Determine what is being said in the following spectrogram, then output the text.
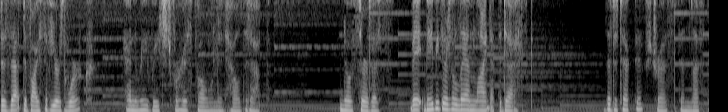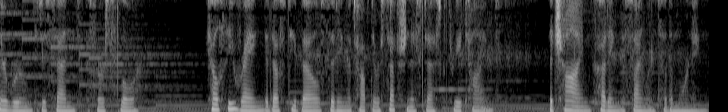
Does that device of yours work? Henry reached for his phone and held it up. No service. Maybe there's a landline at the desk. The detectives dressed and left their room to descend to the first floor. Kelsey rang the dusty bell sitting atop the receptionist desk three times, the chime cutting the silence of the morning.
